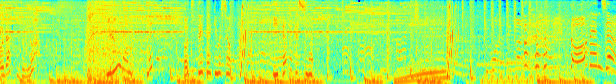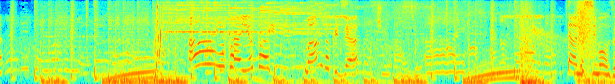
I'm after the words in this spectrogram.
を出すぞよ。ユーラ落ち着いていきましょう。いかがかしら。じゃ。あ楽しもうぞ。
